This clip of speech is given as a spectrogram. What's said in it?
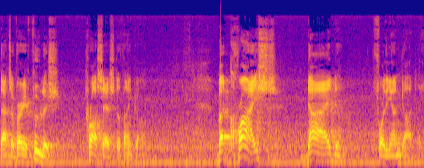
that's a very foolish process to think of. But Christ died for the ungodly.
